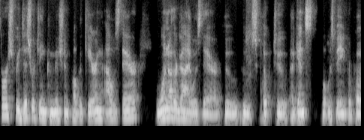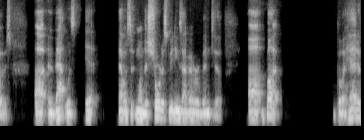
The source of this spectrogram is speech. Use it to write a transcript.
first redistricting commission public hearing, I was there. One other guy was there who, who spoke to against what was being proposed. Uh, and that was it. That was one of the shortest meetings I've ever been to. Uh, but go ahead a,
